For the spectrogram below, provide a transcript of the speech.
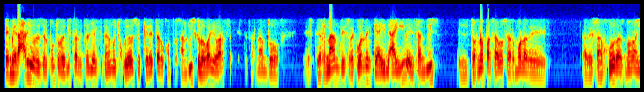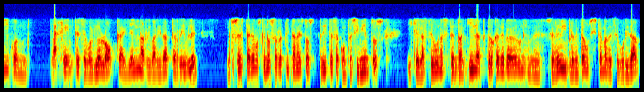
temerario desde el punto de vista arbitral y hay que tener mucho cuidado es el Querétaro contra San Luis que lo va a llevar este Fernando este Hernández. Recuerden que ahí ahí en San Luis el torneo pasado se armó la de la de San Judas no ahí con la gente se volvió loca y hay una rivalidad terrible. Entonces esperemos que no se repitan estos tristes acontecimientos y que las tribunas estén tranquilas. Creo que debe haber un se debe implementar un sistema de seguridad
